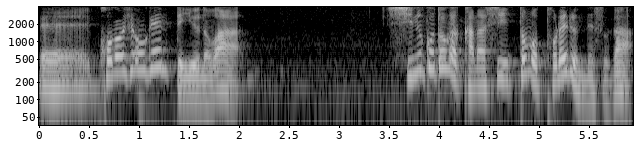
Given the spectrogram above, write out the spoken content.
えー、この表現っていうのは死ぬことが悲しいとも取れるんですが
